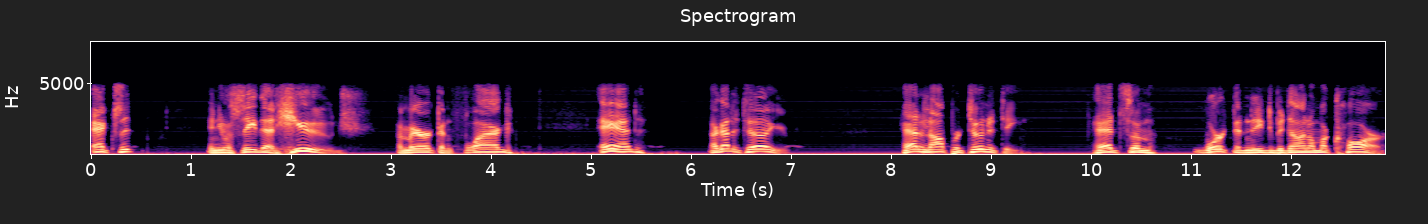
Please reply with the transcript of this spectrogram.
exit, and you'll see that huge American flag. And I got to tell you, had an opportunity, had some work that needed to be done on my car.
